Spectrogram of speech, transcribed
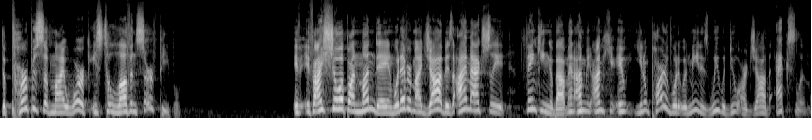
the purpose of my work is to love and serve people? If, if I show up on Monday and whatever my job is, I'm actually thinking about, man, I'm, I'm here. It, you know, part of what it would mean is we would do our job excellently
